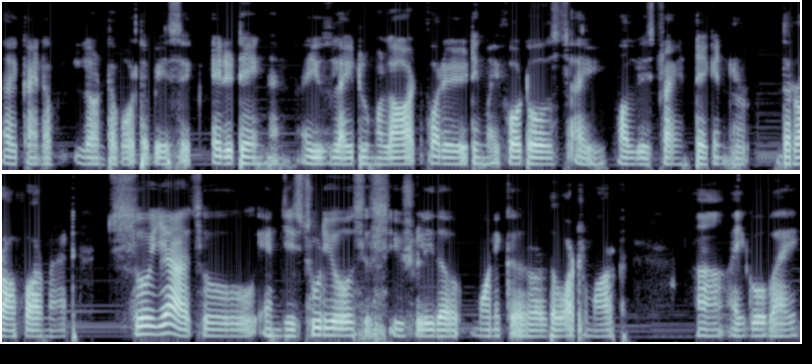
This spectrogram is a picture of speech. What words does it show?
I kind of learned about the basic editing and i use lightroom a lot. For editing my photos i always try and take in the raw format. So yeah so mj studios is usually the moniker or the watermark uh, I go by.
